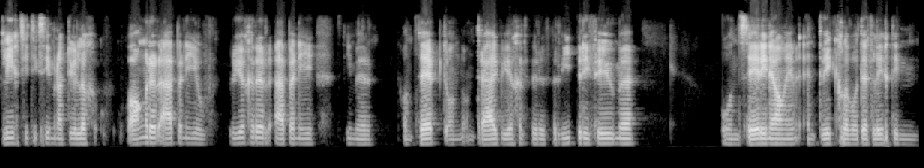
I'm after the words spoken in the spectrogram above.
Gleichzeitig sind wir natürlich auf anderer Ebene, auf früherer Ebene, sind wir Konzepte und, und Drehbücher für, für weitere Filme und Serien am entwickeln, die dann vielleicht im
